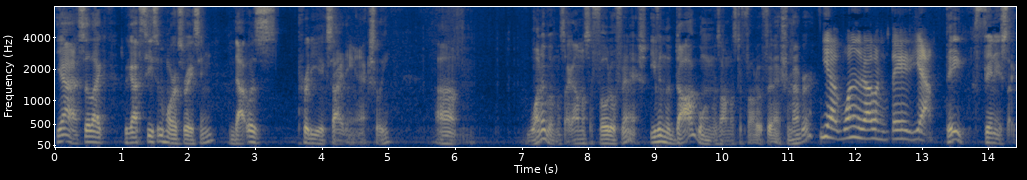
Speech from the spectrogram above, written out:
Yeah, so like we got to see some horse racing. That was pretty exciting, actually. Um, one of them was like almost a photo finish. Even the dog one was almost a photo finish. Remember? Yeah, one of the dog ones. They yeah, They finished like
